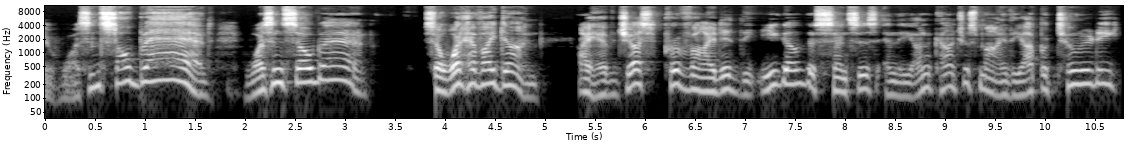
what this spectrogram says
It wasn't so bad. It wasn't so bad. So, what have I done? I have just provided the ego, the senses, and the unconscious mind the opportunity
